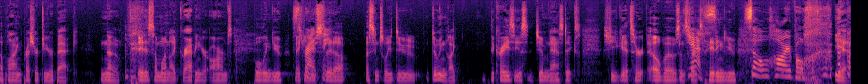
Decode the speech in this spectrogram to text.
applying pressure to your back. No, it is someone like grabbing your arms, pulling you, making you sit up, essentially do doing like the craziest gymnastics. She gets her elbows and starts Yes. hitting you. So horrible. Yeah,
